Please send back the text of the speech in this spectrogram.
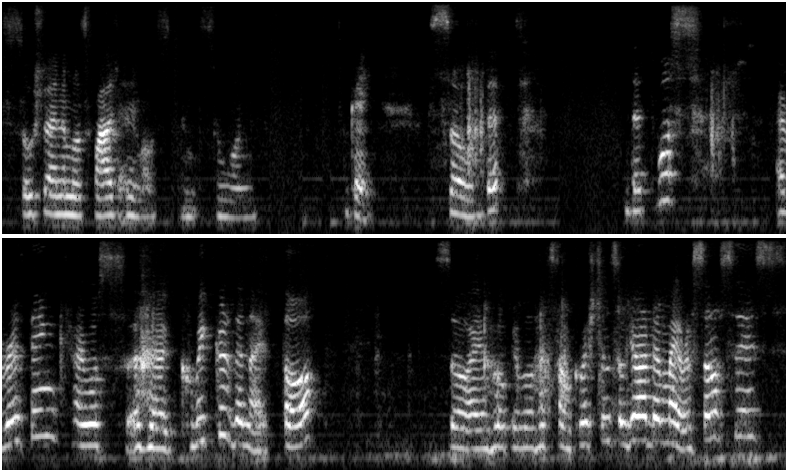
social animals, wild animals, and so on. Okay, so that that was everything. I was uh, quicker than I thought. So I hope you will have some questions. So here are the, my resources.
